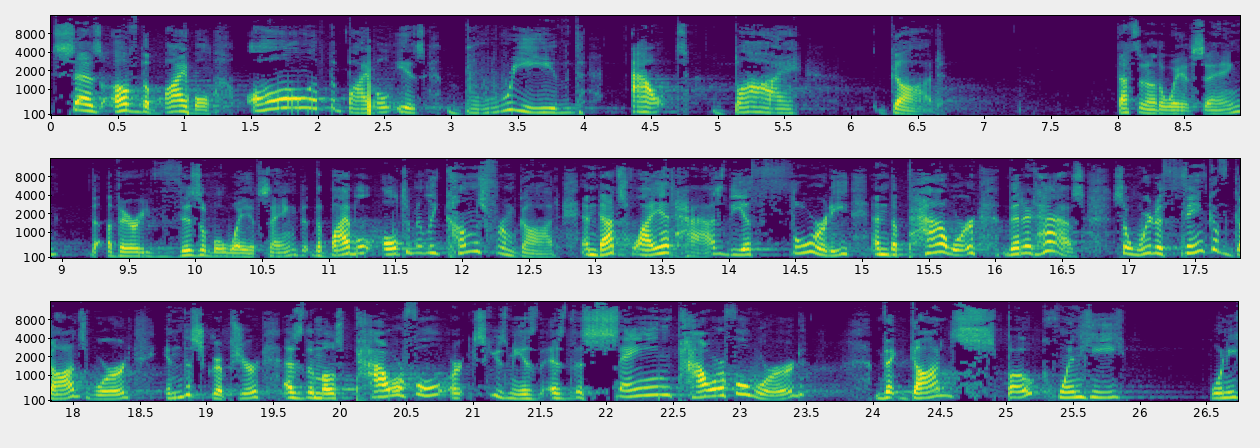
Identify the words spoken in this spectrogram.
says of the Bible, all of the Bible is breathed out by God. That's another way of saying, a very visible way of saying that the Bible ultimately comes from God. And that's why it has the authority and the power that it has. So we're to think of God's word in the scripture as the most powerful, or excuse me, as, as the same powerful word that God spoke when he, when he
